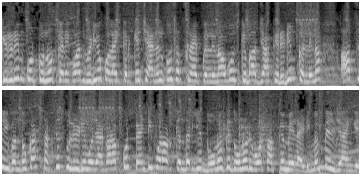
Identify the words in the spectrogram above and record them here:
कि रिडीम कोड को नोट करने के बाद वीडियो को लाइक करके चैनल को सब्सक्राइब कर लेना होगा। उसके बाद जाके रिडीम कर लेना। आप सभी बंदों का सक्सेसफुल रिडीम हो जाएगा और आपको 24 फोर आवर्स के अंदर ये दोनों के दोनों रिवॉर्ड्स आपके मेल आईडी में मिल जाएँगे।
